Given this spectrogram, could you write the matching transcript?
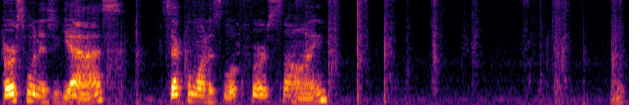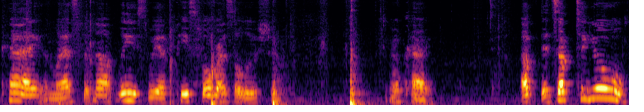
First one is yes. Second one is look for a sign. Okay, and last but not least, we have peaceful resolution. Okay. Up, it's up to you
